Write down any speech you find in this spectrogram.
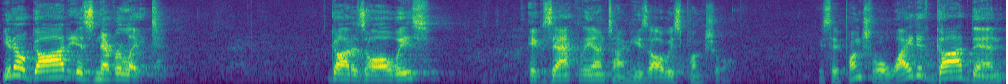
You know, God is never late. God is always exactly on time. He's always punctual. You say, punctual? Why did God then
